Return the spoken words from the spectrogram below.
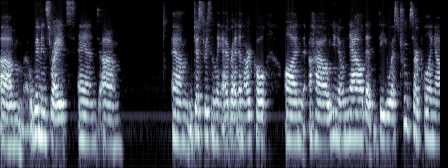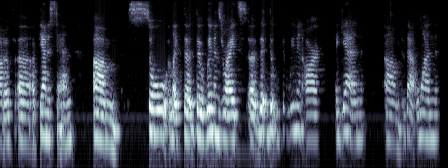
um, women's rights. And um, um just recently i read an article on how you know now that the us troops are pulling out of uh, afghanistan um, so like the the women's rights uh, the, the, the, women are again that one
